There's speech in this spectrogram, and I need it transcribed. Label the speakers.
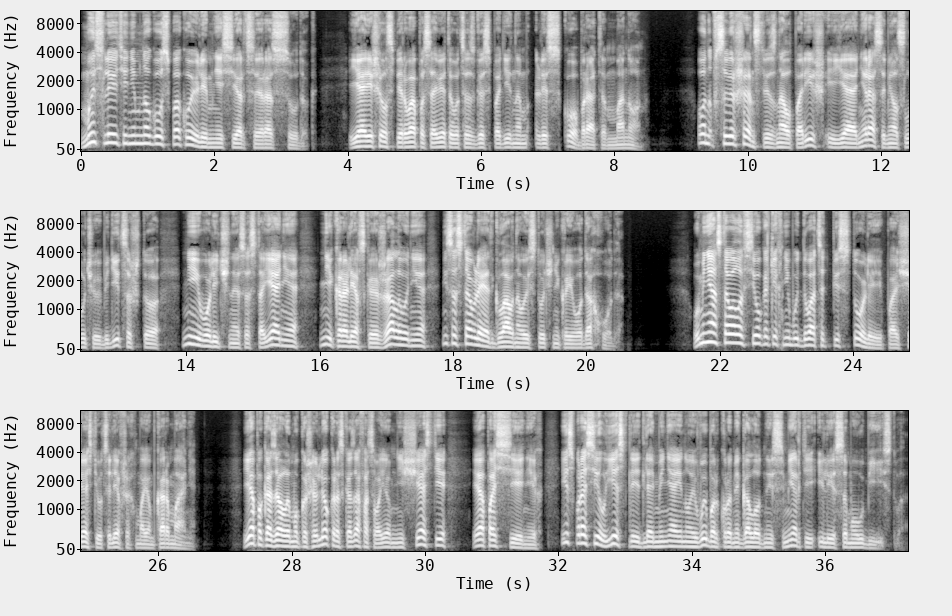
Speaker 1: Мысли эти немного успокоили мне сердце и рассудок. Я решил сперва посоветоваться с господином Леско, братом Манон. Он в совершенстве знал Париж, и я не раз имел случай убедиться, что ни его личное состояние, ни королевское жалование не составляет главного источника его дохода. У меня оставалось всего каких-нибудь 20 пистолей, по счастью, уцелевших в моем кармане. Я показал ему кошелек, рассказав о своем несчастье и опасениях, и спросил, есть ли для меня иной выбор, кроме голодной смерти или самоубийства.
